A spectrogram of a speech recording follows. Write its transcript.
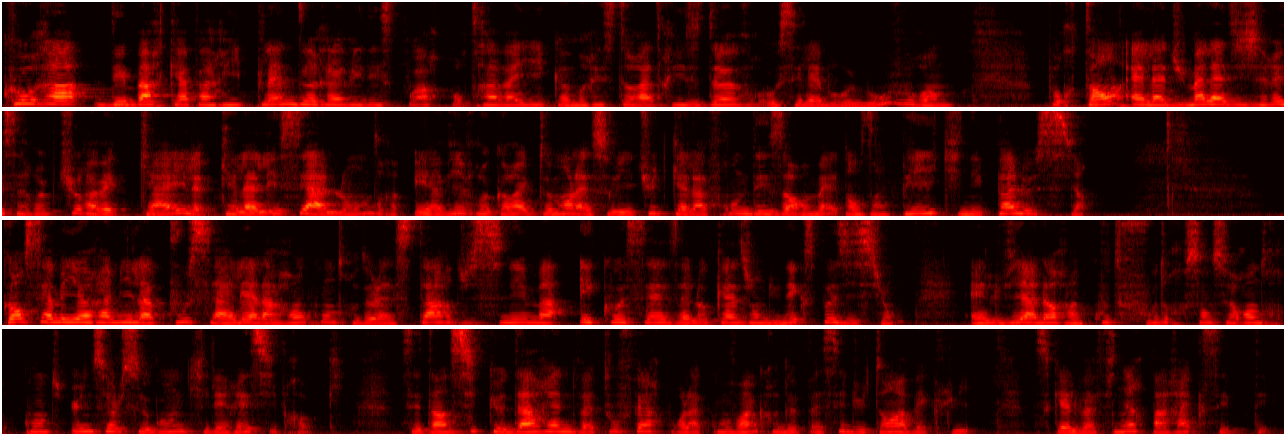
Cora débarque à Paris pleine de rêves et d'espoir pour travailler comme restauratrice d'œuvres au célèbre Louvre. Pourtant, elle a du mal à digérer sa rupture avec Kyle, qu'elle a laissé à Londres, et à vivre correctement la solitude qu'elle affronte désormais dans un pays qui n'est pas le sien. Quand sa meilleure amie la pousse à aller à la rencontre de la star du cinéma écossaise à l'occasion d'une exposition, elle vit alors un coup de foudre sans se rendre compte une seule seconde qu'il est réciproque. C'est ainsi que Darren va tout faire pour la convaincre de passer du temps avec lui, ce qu'elle va finir par accepter.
